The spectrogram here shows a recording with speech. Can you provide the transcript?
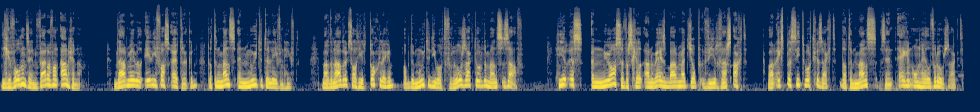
Die gevolgen zijn verre van aangenaam. Daarmee wil Elifas uitdrukken dat een mens in moeite te leven heeft. Maar de nadruk zal hier toch liggen op de moeite die wordt veroorzaakt door de mens zelf. Hier is een nuanceverschil aanwijsbaar met Job 4, vers 8, waar expliciet wordt gezegd dat een mens zijn eigen onheil veroorzaakt.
